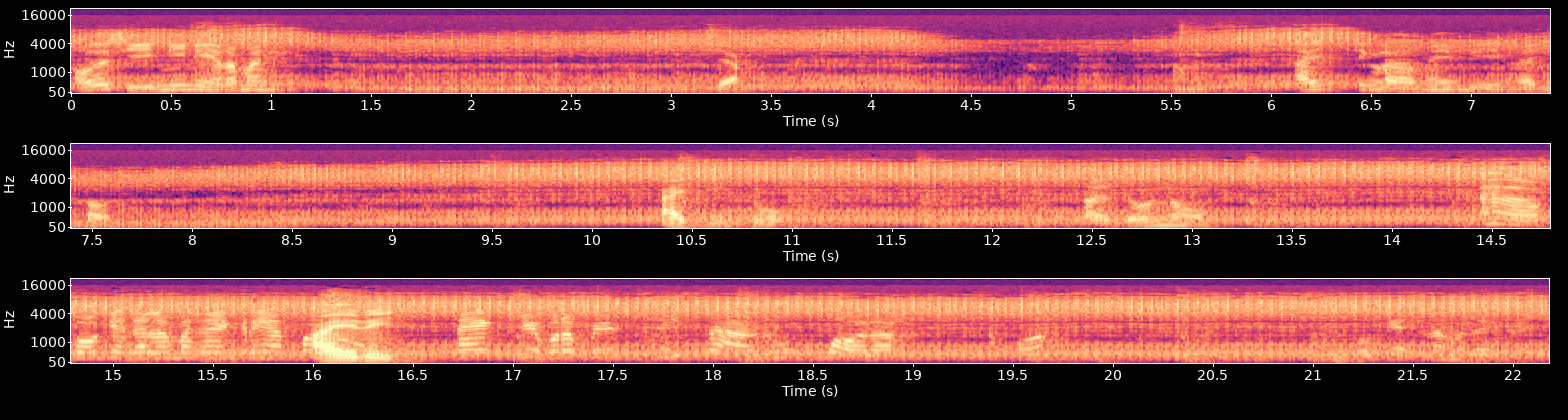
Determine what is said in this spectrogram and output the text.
Oh sini ni ramai Siap. I think lah maybe I thought I think tu. I don't know Forget dalam bahasa Inggeris apa? Irene. Thank you berapa pizza Lupa lah Apa? Forget dalam bahasa Inggeris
